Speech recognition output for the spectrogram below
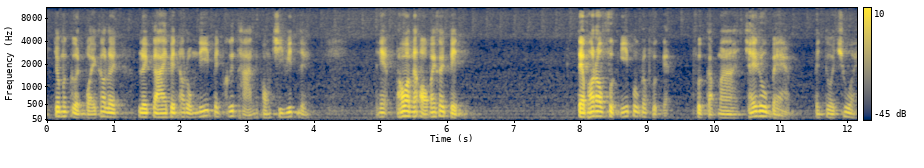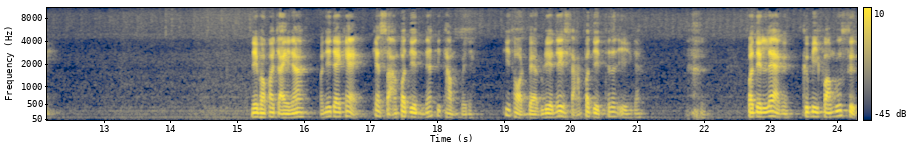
ๆจนมันเกิดบ่อยเข้าเลย เลยกลายเป็นอารมณ์นี้เป็นพื้นฐานของชีวิตเลยเนี่ยเพราะว่ามันออกไม่ค่อยเป็น แต่พอเราฝึกนี้ปุ๊บเราฝึกอะฝึกกลับมาใช้รูปแบบเป็นตัวช่วย นี่พอเข้าใจนะวันนี้ได้แค่แค่สามประเด็นนะที่ทำไปเนี่ยที่ถอดแบบเรียนได้สามประเด็นเท่านั้นเองนะประเด็นแรกคือมีความรู้สึก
